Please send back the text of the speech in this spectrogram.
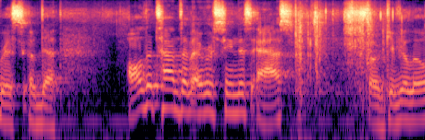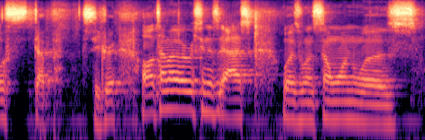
risk of death. All the times I've ever seen this ask, so I'll give you a little step secret. All the time I've ever seen this ask was when someone was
